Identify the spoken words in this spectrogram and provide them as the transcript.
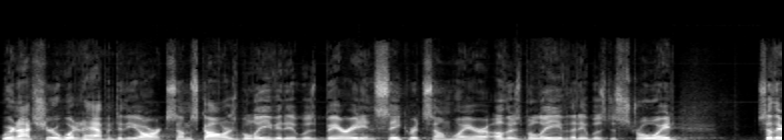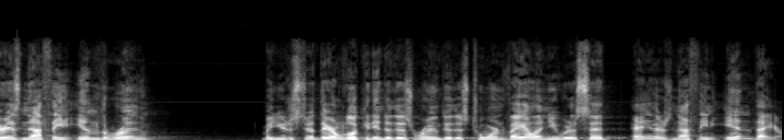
we're not sure what had happened to the Ark. Some scholars believe it, it was buried in secret somewhere, others believe that it was destroyed. So there is nothing in the room. I mean, you'd have stood there looking into this room through this torn veil, and you would have said, Hey, there's nothing in there.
